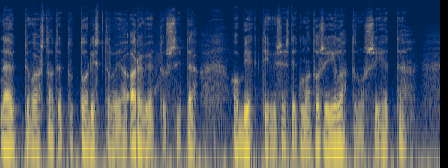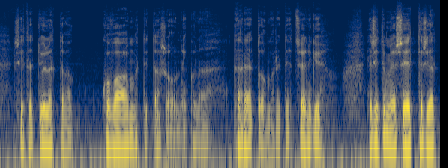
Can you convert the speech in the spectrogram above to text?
näyttö, vastautettu todistelu ja arvioitu sitä objektiivisesti. Että mä oon tosi ilahtunut siihen, että, siitä, että yllättävän kova ammattitaso on niin nämä käräjätuomarit. Että se niin ja sitten myös se, että sieltä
